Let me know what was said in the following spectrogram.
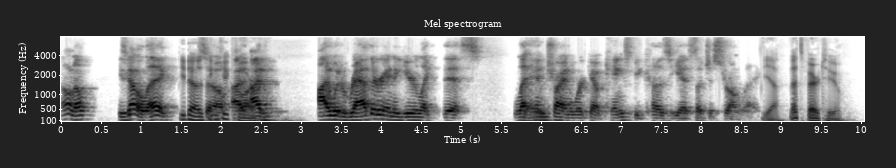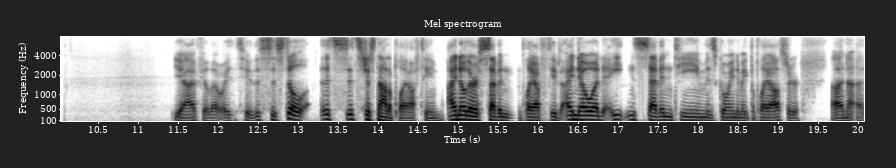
I don't know. He's got a leg, he does. he so can kick far. I, I I would rather in a year like this let Right. him try and work out kinks because he has such a strong leg. yeah, that's fair too. Yeah, I feel that way too. This is still it's it's just not a playoff team. I know there are seven playoff teams. I know an eight and seven team is going to make the playoffs, or uh, not uh,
